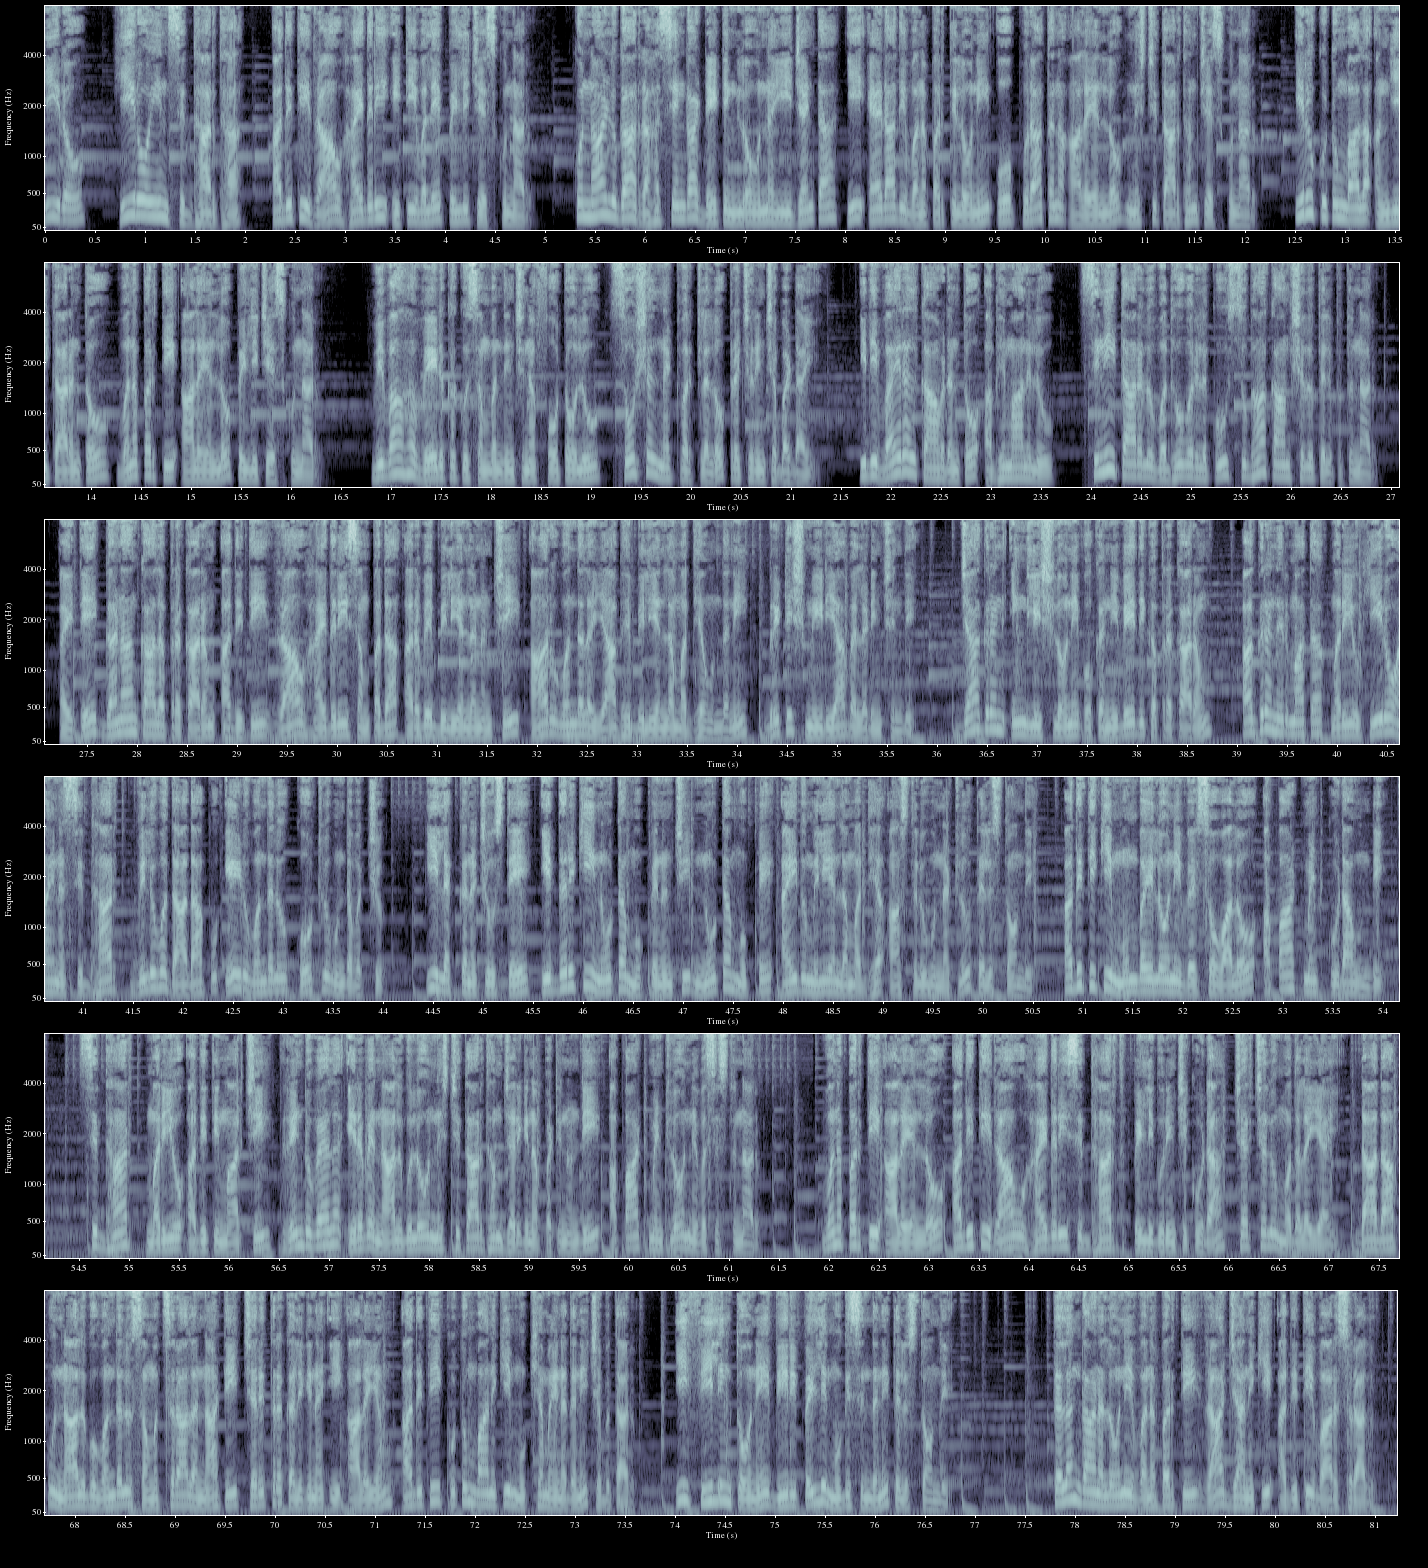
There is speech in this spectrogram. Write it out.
Hero heroine Siddharth Aditi Rao Hydari ఇటీవలే పెళ్ళి చేసుకున్నారు. కొన్నాళ్ళుగా రహస్యంగా డేటింగ్లో ఉన్న ఈ జంట ఈ ఏడాది వనపర్తిలోని ఓ పురాతన ఆలయంలో నిశ్చితార్థం చేసుకున్నారు. ఇరు కుటుంబాల అంగీకారంతో వనపర్తి ఆలయంలో పెళ్ళి చేసుకున్నారు. వివాహ వేడుకకు సంబంధించిన ఫోటోలు సోషల్ నెట్వర్క్లలో ప్రచురించబడ్డాయి. ఇది వైరల్ కావడంతో అభిమానులు సినీ తారలు వధూవరులకు శుభాకాంక్షలు తెలుపుతున్నారు. అయితే గణాంకాల ప్రకారం అదితి రావ్ హైదరీ సంపద అరవై బిలియన్ల నుంచి ఆరు వందల యాభై బిలియన్ల మధ్య ఉందని బ్రిటిష్ మీడియా వెల్లడించింది. జాగ్రన్ ఇంగ్లీష్లోని ఒక నివేదిక ప్రకారం అగ్ర నిర్మాత మరియు హీరో అయిన సిద్ధార్థ్ విలువ దాదాపు ఏడు వందలు కోట్లు ఉండవచ్చు. ఈ లెక్కన చూస్తే ఇద్దరికీ నూట ముప్పై నుంచి నూట ముప్పై ఐదు మిలియన్ల మధ్య ఆస్తులు ఉన్నట్లు తెలుస్తోంది. అదితికి ముంబైలోని వెర్సోవాలో అపార్ట్మెంట్ కూడా ఉంది. సిద్ధార్థ్ మరియు అదితి మార్చి రెండు వేల ఇరవై నాలుగులో నిశ్చితార్థం జరిగినప్పటి నుండి అపార్ట్మెంట్లో నివసిస్తున్నారు. వనపర్తి ఆలయంలో అదితి రావు హైదరీ సిద్ధార్థ్ పెళ్ళి గురించి కూడా చర్చలు మొదలయ్యాయి. దాదాపు నాలుగు వందలు సంవత్సరాల నాటి చరిత్ర కలిగిన ఈ ఆలయం అదితి కుటుంబానికి ముఖ్యమైనదని చెబుతారు. ఈ ఫీలింగ్తోనే వీరి పెళ్ళి ముగిసిందని తెలుస్తోంది. తెలంగాణలోని వనపర్తి రాజ్యానికి అదితి వారసురాలు.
